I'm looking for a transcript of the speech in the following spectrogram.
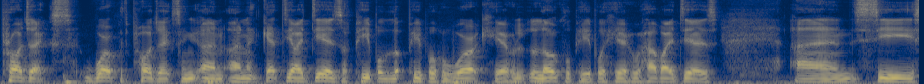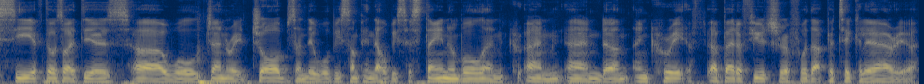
projects, work with projects, and, and, and get the ideas of people people who work here, who, local people here who have ideas, and see see if those ideas uh, will generate jobs and there will be something that will be sustainable and and and um, and create a, better future for that particular area.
